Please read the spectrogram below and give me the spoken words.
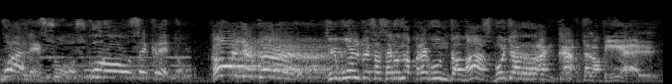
¿Cuál es su oscuro secreto? ¡Cállate! Si vuelves a hacer una pregunta más, voy a arrancarte la piel.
